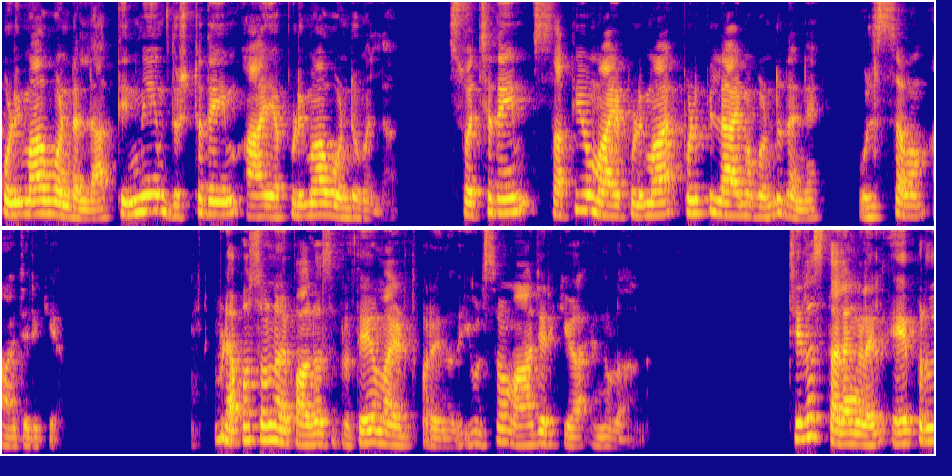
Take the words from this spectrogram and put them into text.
പുളിമാവ് കൊണ്ടല്ല തിന്മയും ദുഷ്ടതയും ആയ പുളിമാവ് കൊണ്ടുമല്ല. സ്വച്ഛതയും സത്യവുമായ പുളിമാ പുളിപ്പില്ലായ്മ കൊണ്ട് തന്നെ ഉത്സവം ആചരിക്കുക. ഇവിടെ അപ്പോസ്തലനായ പാലോസ് പ്രത്യേകമായി എടുത്തു പറയുന്നത് ഈ ഉത്സവം ആചരിക്കുക എന്നുള്ളതാണ്. ചില സ്ഥലങ്ങളിൽ ഏപ്രിൽ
